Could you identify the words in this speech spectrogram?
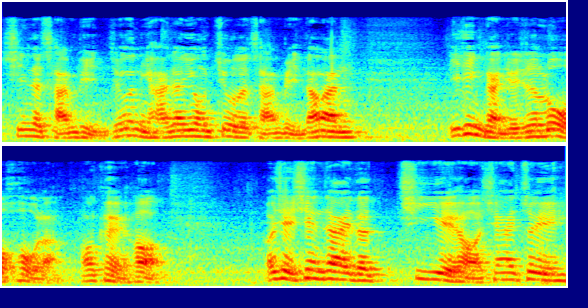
新的产品，结果你还在用旧的产品，当然一定感觉就是落后了。OK，哈。而且现在的企业哈，现在最，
